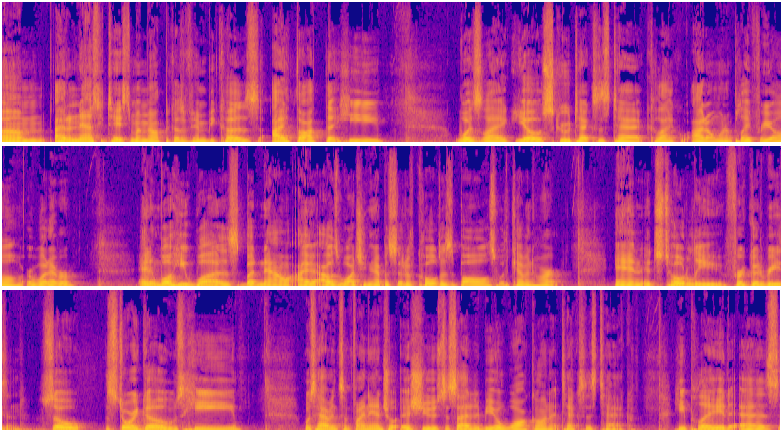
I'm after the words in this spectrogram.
Um, I had a nasty taste in my mouth because of him because I thought that he was like, "Yo, screw Texas Tech. Like, I don't want to play for y'all or whatever." And well, he was, but now I, I was watching an episode of Cold as Balls with Kevin Hart, and it's totally for good reason. So the story goes he was having some financial issues, decided to be a walk on at Texas Tech. He played as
